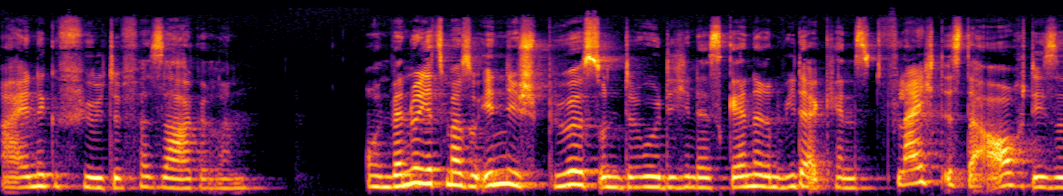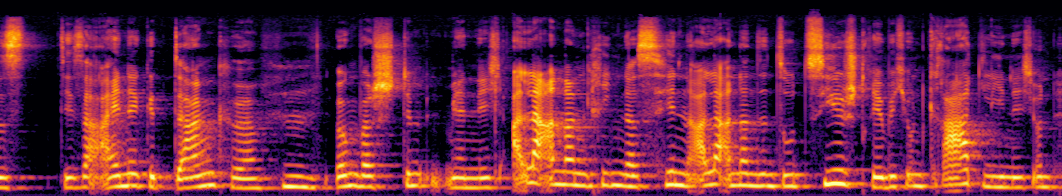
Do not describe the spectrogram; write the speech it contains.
eine gefühlte Versagerin. Und wenn du jetzt mal so in dich spürst und du dich in der Scannerin wiedererkennst, vielleicht ist da auch dieses dieser eine Gedanke, hm, irgendwas stimmt mit mir nicht. Alle anderen kriegen das hin, alle anderen sind so zielstrebig und geradlinig und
